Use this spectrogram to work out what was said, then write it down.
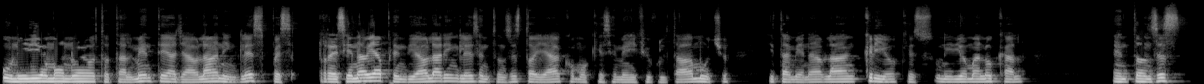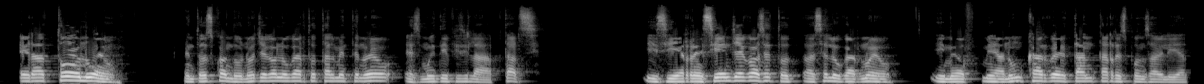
un idioma nuevo totalmente, allá hablaban inglés, pues recién había aprendido a hablar inglés, entonces todavía como que se me dificultaba mucho y también hablaban crío, que es un idioma local. Entonces era todo nuevo. Entonces cuando uno llega a un lugar totalmente nuevo es muy difícil adaptarse. Y si recién llego a ese, lugar nuevo y me, me, dan un cargo de tanta responsabilidad,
